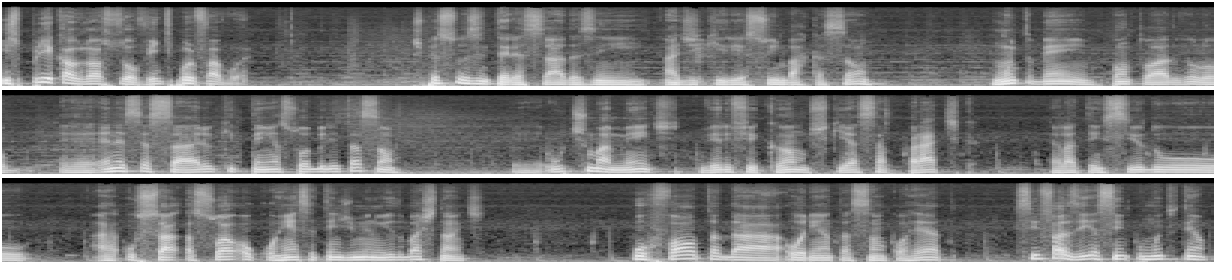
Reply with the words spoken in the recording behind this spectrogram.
Explica aos nossos ouvintes, por favor. As pessoas interessadas em adquirir sua embarcação, muito bem pontuado, viu, Lobo? É, é necessário que tenha sua habilitação. É, ultimamente, verificamos que essa prática ela tem sido. A, a sua ocorrência tem diminuído bastante. Por falta da orientação correta, se fazia assim por muito tempo.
